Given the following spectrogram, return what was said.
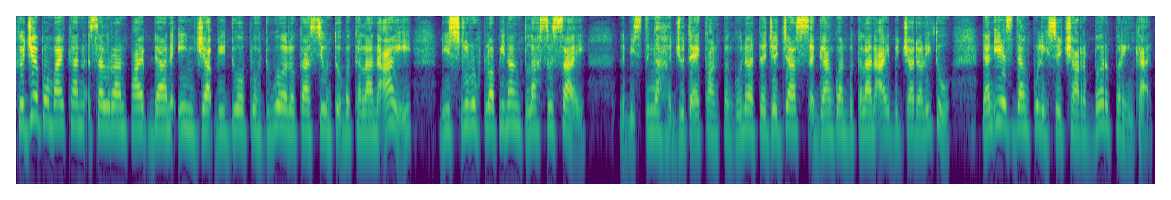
Kerja pembaikan saluran paip dan injap di 22 lokasi untuk bekalan air di seluruh Pulau Pinang telah selesai. Lebih setengah juta akaun pengguna terjejas gangguan bekalan air berjadual itu dan ia sedang pulih secara berperingkat.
